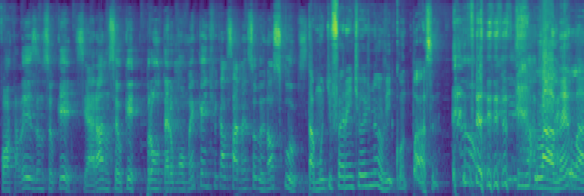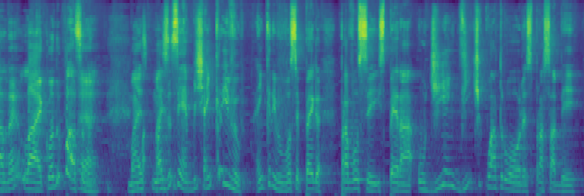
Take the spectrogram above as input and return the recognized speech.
Fortaleza, não sei o quê, Ceará, não sei o quê. Pronto, era o momento que a gente ficava sabendo sobre os nossos clubes. Tá muito diferente hoje não, viu? Quando passa. Não, é isso, Lá, né? Lá, né? Lá é quando passa, É. né? Mas, Mas, mas assim, é, bicho, é incrível. É incrível. Você pega pra você esperar o dia em 24 horas pra saber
